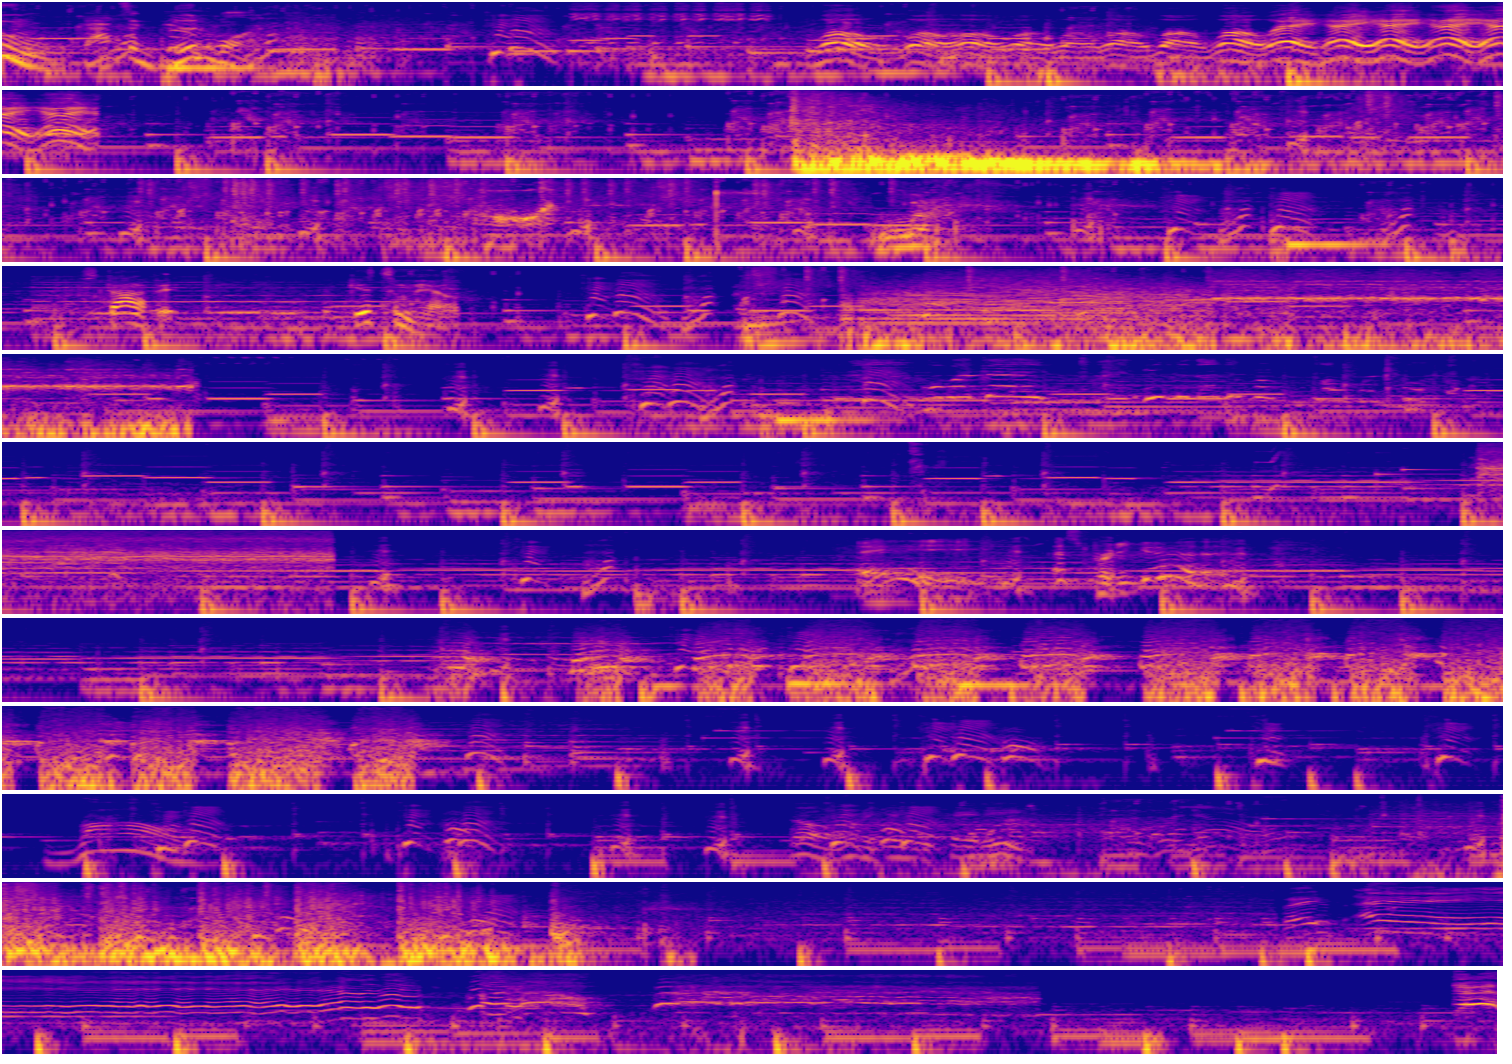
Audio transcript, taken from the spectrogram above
Ooh, that's a good one. Whoa, whoa, whoa, whoa, whoa, whoa, whoa, whoa, hey, hey, hey, hey, hey, hey! Stop it. Get some help.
